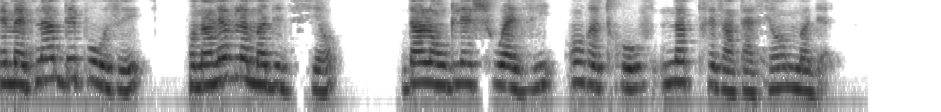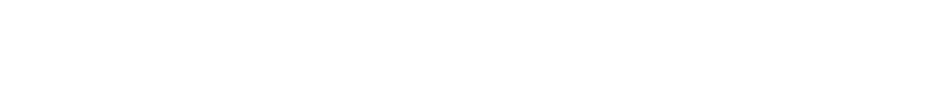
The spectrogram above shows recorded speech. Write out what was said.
est maintenant déposée. On enlève le mode édition. Dans l'onglet Choisi, on retrouve notre présentation modèle.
